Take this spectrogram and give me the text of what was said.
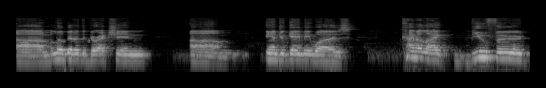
um, a little bit of the direction um, Andrew gave me was kind of like Buford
